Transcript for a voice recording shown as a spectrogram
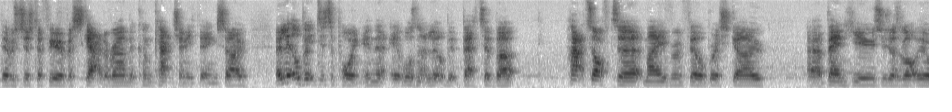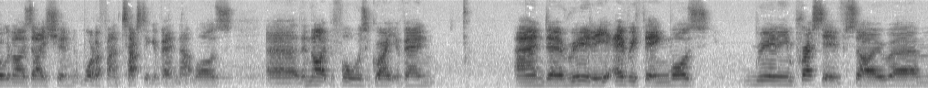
there was just a few of us scattered around that couldn't catch anything. So a little bit disappointing that it wasn't a little bit better. But hats off to Maver and Phil Briscoe. Uh, ben Hughes, who does a lot of the organisation. What a fantastic event that was. Uh, the night before was a great event and uh, really everything was really impressive. So um,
